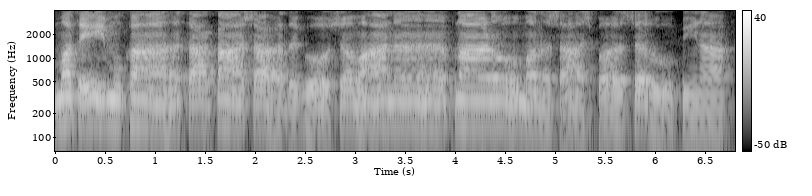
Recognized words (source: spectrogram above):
मते मुखाताकाशाद्घोषवान् प्राणो मनसा स्पर्शरूपिणा।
